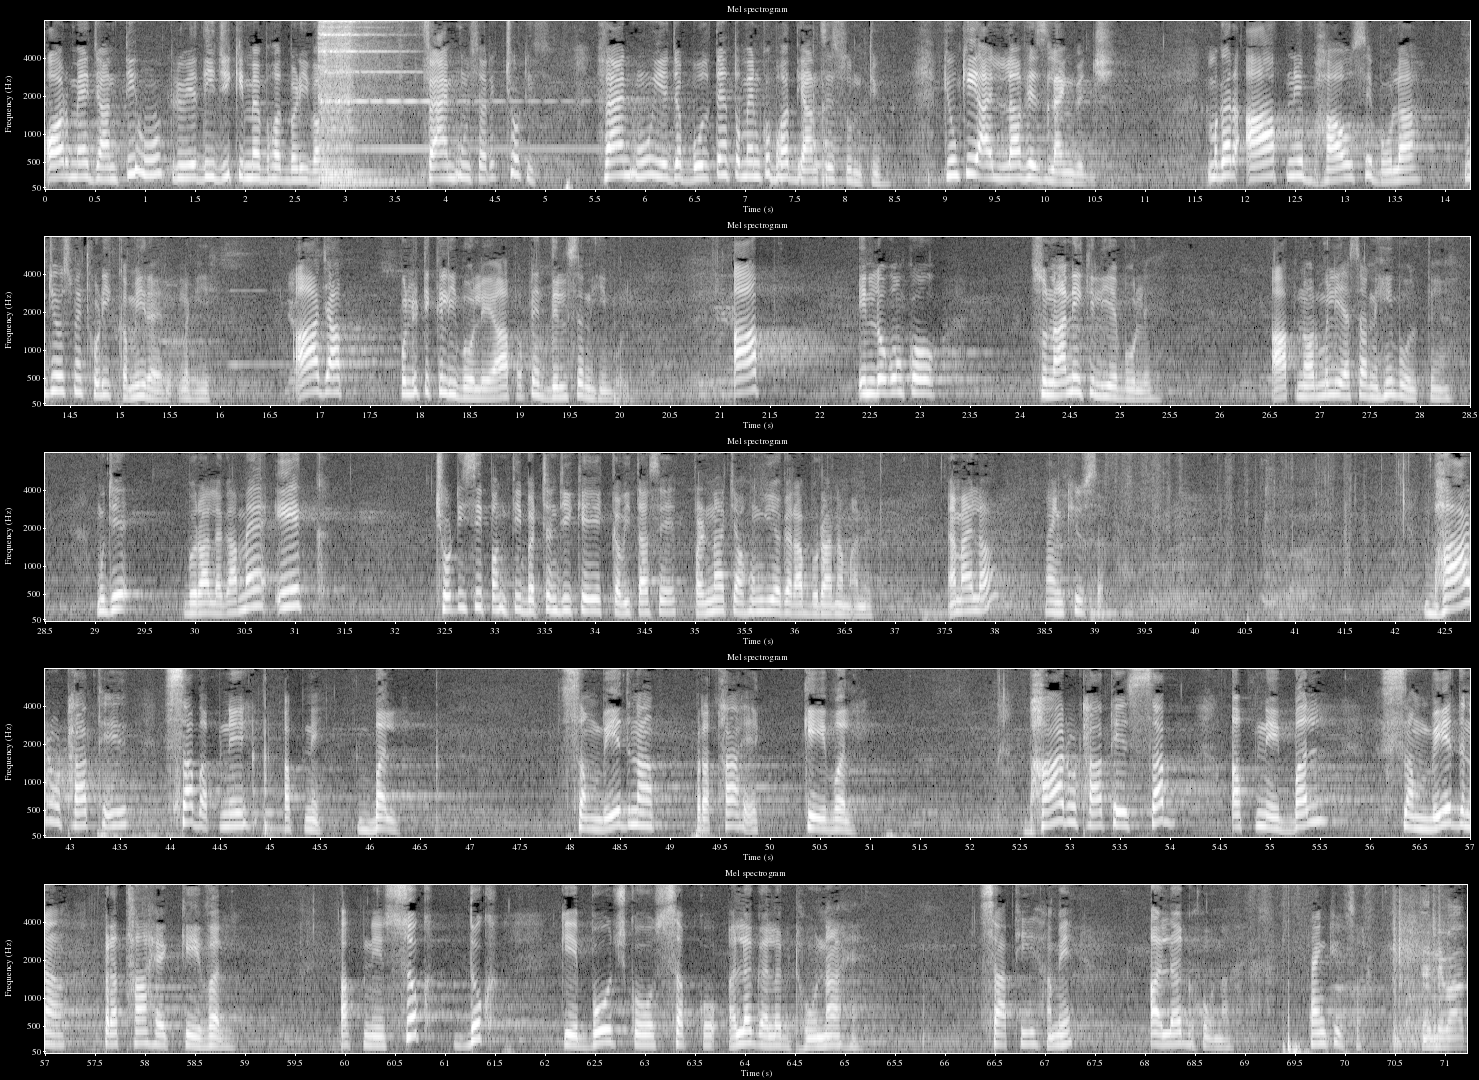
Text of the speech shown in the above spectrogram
और मैं जानती हूँ, त्रिवेदी जी की मैं बहुत बड़ी वक्त फ़ैन हूँ सर एक छोटी सी फ़ैन हूँ, ये जब बोलते हैं तो मैं इनको बहुत ध्यान से सुनती हूँ। क्योंकि आई लव हिज लैंग्वेज मगर आपने भाव से बोला, मुझे उसमें थोड़ी कमी रह लगी। आज आप पॉलिटिकली बोले, आप अपने दिल से नहीं बोले। आप इन लोगों को सुनाने के लिए बोले। आप नॉर्मली ऐसा नहीं बोलते हैं। मुझे बुरा लगा। मैं एक छोटी सी पंक्ति बच्चन जी के एक कविता से पढ़ना चाहूँगी, अगर आप बुरा ना माने तो। Am I love thank you sir भार उठाते सब अपने अपने बल। संवेदना प्रथा है केवल। भार उठाते सब अपने बल, संवेदना प्रथा है केवल। अपने सुख, दुख के बोझ को सबको अलग अलग ढोना है। साथ ही हमें अलग होना है। थैंक यू सर धन्यवाद।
